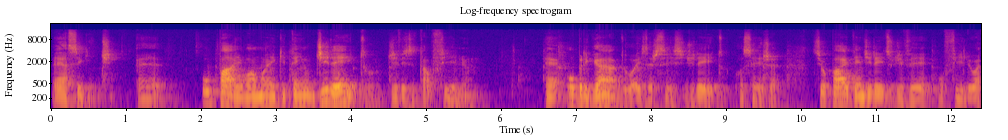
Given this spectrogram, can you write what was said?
é a seguinte: é, o pai ou a mãe que tem o direito de visitar o filho é obrigado a exercer esse direito, ou seja, se o pai tem direito de ver o filho a,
